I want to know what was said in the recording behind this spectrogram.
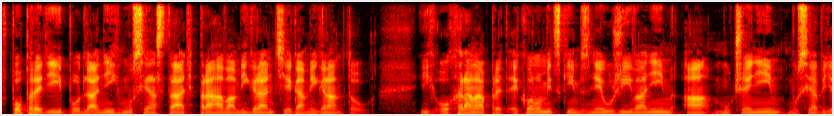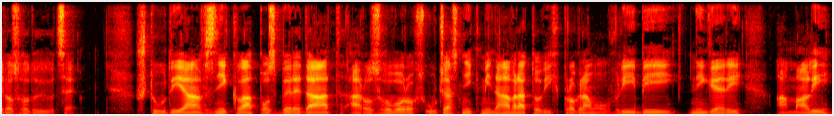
V popredí podľa nich musia stáť práva migrantiek a migrantov – ich ochrana pred ekonomickým zneužívaním a mučením musia byť rozhodujúce. Štúdia vznikla po zbere dát a rozhovoroch s účastníkmi návratových programov v Líbii, Nigerii a Mali,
